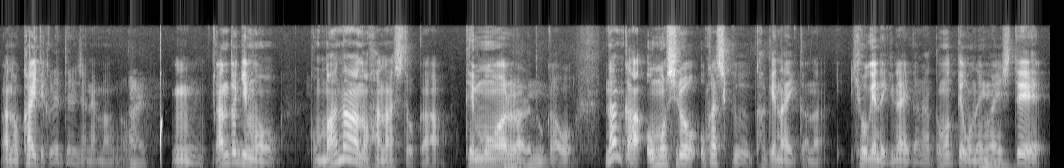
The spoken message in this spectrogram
あの書いてくれてるじゃない漫画を、はい。うん、あの時もこうマナーの話とか天文あるあるとかを、なんか面白おかしく書けないかな表現できないかなと思ってお願いして、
